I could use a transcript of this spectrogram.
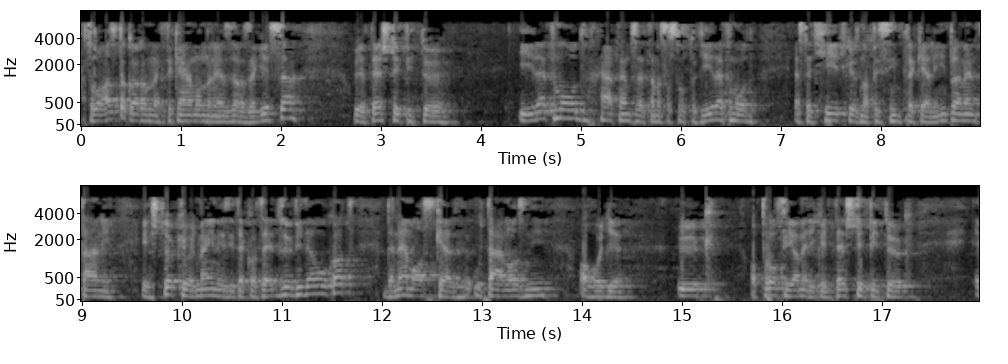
Szóval azt akarom nektek elmondani ezzel az egésszel, hogy a testépítő életmód, hát nem szeretem ezt a szót, hogy életmód, ezt egy hétköznapi szintre kell implementálni, és tök jó, hogy megnézitek az edzővideókat, de nem azt kell utánozni, ahogy ők a profi amerikai testépítők e,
